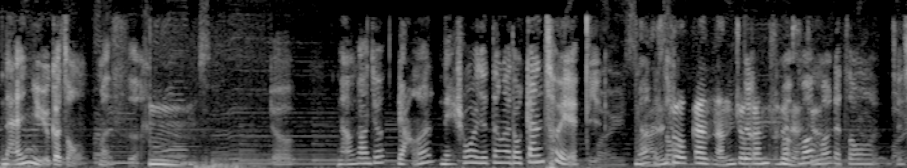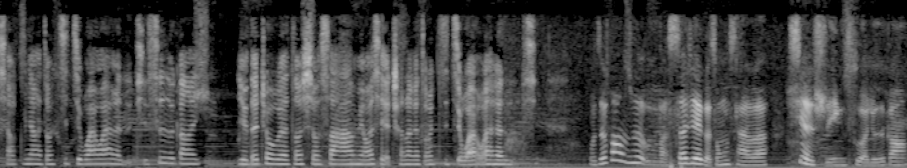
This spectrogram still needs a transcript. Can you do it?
男女搿种么事，嗯，就哪能讲就两个男生话就蹲了到干脆一点，哪能叫干哪能叫干脆呢？没没搿种就小姑娘搿种唧唧歪歪的事体，虽然讲有的交关种小说也描写成了搿种唧唧歪歪的事体，或者讲是勿涉及搿种啥个现实因素的，就是讲。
